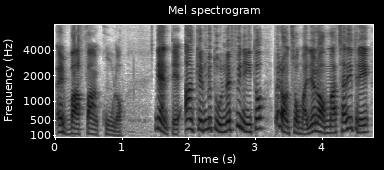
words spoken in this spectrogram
E vaffanculo. Niente, anche il mio turno è finito, però insomma gliene ho ammazzati tre,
